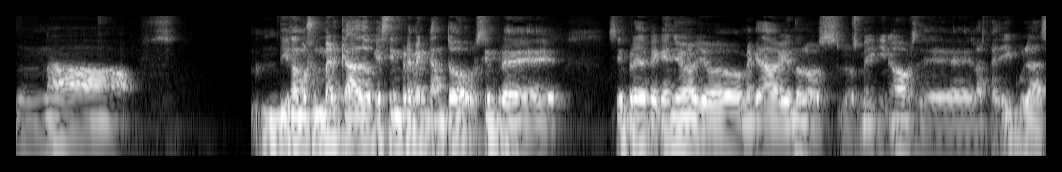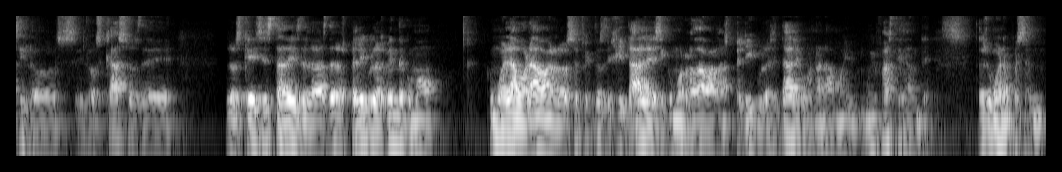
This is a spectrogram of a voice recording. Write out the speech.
una, digamos, un mercado que siempre me encantó, siempre, siempre de pequeño yo me quedaba viendo los, los making-ofs de las películas y los, y los casos de los case studies de las, de las películas, viendo cómo cómo elaboraban los efectos digitales y cómo rodaban las películas y tal, y bueno, era muy, muy fascinante. Entonces, bueno, pues en,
